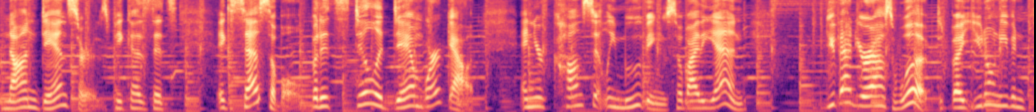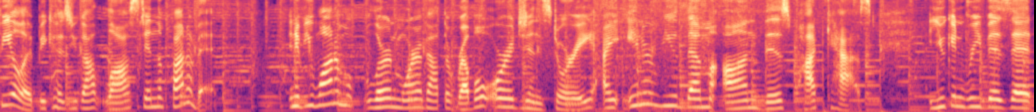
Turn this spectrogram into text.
non-dancers because it's accessible, but it's still a damn workout and you're constantly moving. So by the end, you've had your ass whooped, but you don't even feel it because you got lost in the fun of it. And if you want to learn more about the Rebel origin story, I interviewed them on this podcast. You can revisit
